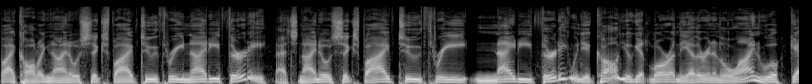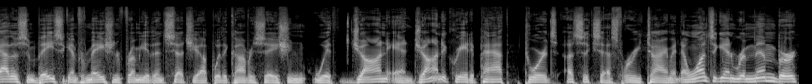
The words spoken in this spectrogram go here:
by calling 906 523 9030. That's 906 523 9030. When you call, you'll get Laura on the other end of the line who will gather some basic information from you, then set you up with a conversation with John and John to create a path towards a successful retirement. Now, once again, remember,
